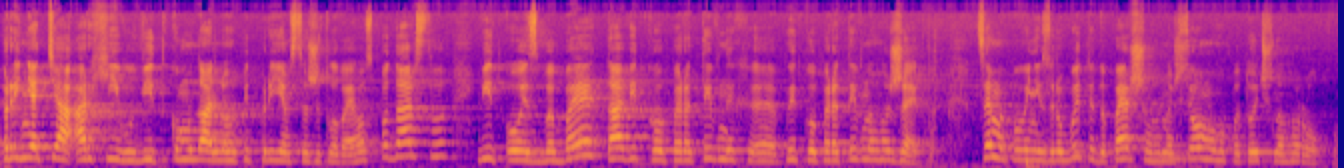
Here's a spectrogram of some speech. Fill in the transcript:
прийняття архіву від комунального підприємства Житлове господарство, від ОСББ та від кооперативних е, від кооперативного ЖЕКу. Це ми повинні зробити до 1.07 поточного року.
